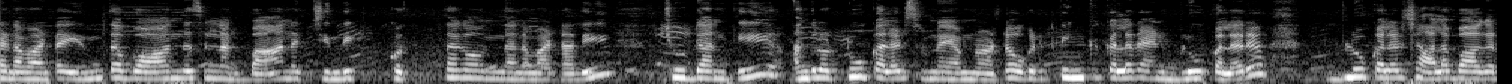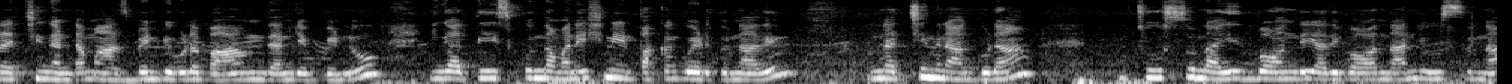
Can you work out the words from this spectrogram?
అనమాట ఎంత బాగుంది అసలు. నాకు బాగా నచ్చింది. కొత్తగా ఉందన్నమాట అది. చూడ్డానికి అందులో టూ కలర్స్ ఉన్నాయి అన్నమాట ఒకటి pink colour and blue colour blue colour చాలా బాగా నచ్చిందంట. మా హస్బెండ్కి కూడా బాగుంది అని చెప్పిండు. ఇంకా అది తీసుకుందాం అనేసి నేను పక్కకు పెడుతున్నది. నచ్చింది నాకు కూడా. చూస్తున్నా ఇది బాగుంది అది బాగుందా అని చూస్తున్నా.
